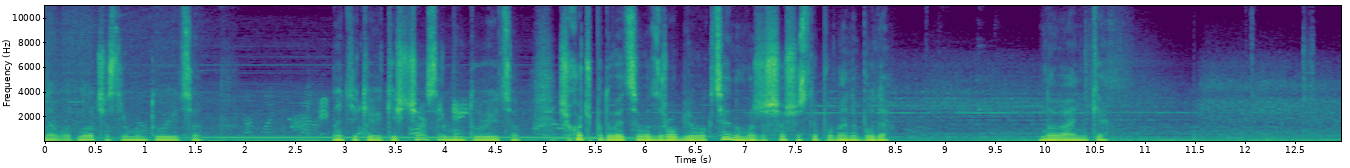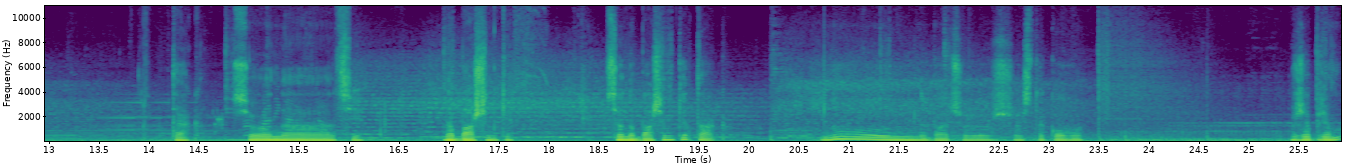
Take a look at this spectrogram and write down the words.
не водночас ремонтуються. Не тільки в якийсь час ремонтуються. Що хочу подивитися, от зроблю вакцину, може ще щось типу в мене буде. Новеньке. Так, все на ці. На башенки. Все на башенки, так. Ну, не бачу щось такого. Вже прям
